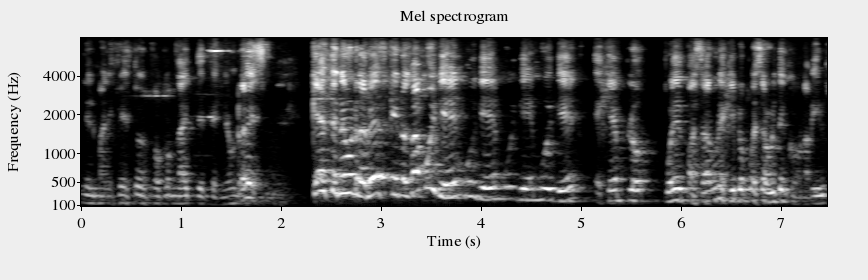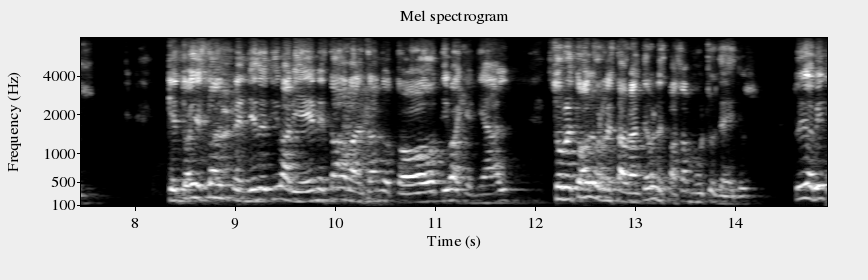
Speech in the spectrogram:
en el manifiesto de Focus Night de tener un revés. ¿Qué es tener un revés? Que nos va muy bien, muy bien, muy bien, muy bien. Ejemplo, puede pasar, un ejemplo puede ser ahorita el coronavirus. Que hayas estado emprendiendo y te iba bien, estaba avanzando todo, te iba genial. Sobre todo a los restauranteros les pasó a muchos de ellos. Tú iba bien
